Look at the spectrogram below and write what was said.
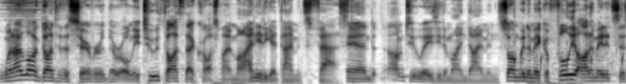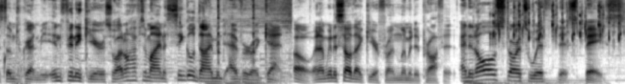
When I logged onto the server, there were only two thoughts that crossed my mind. I need to get diamonds fast. And I'm too lazy to mine diamonds. So I'm gonna make a fully automated system to grant me infinite gear so I don't have to mine a single diamond ever again. Oh, and I'm gonna sell that gear for unlimited profit. And it all starts with this base.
